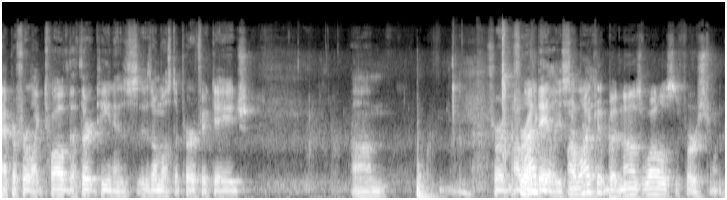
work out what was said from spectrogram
I prefer like 12 to 13 is is almost a perfect age. Um, for for like a daily. it. I like it, but not as well as the first one.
